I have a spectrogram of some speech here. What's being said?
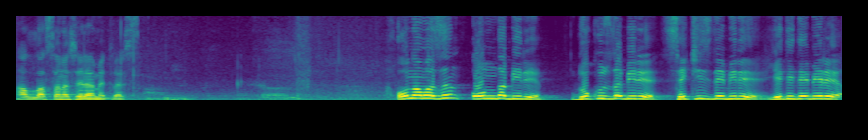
Allah sana selamet versin. O namazın onda biri, dokuzda biri, sekizde biri, yedide biri,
